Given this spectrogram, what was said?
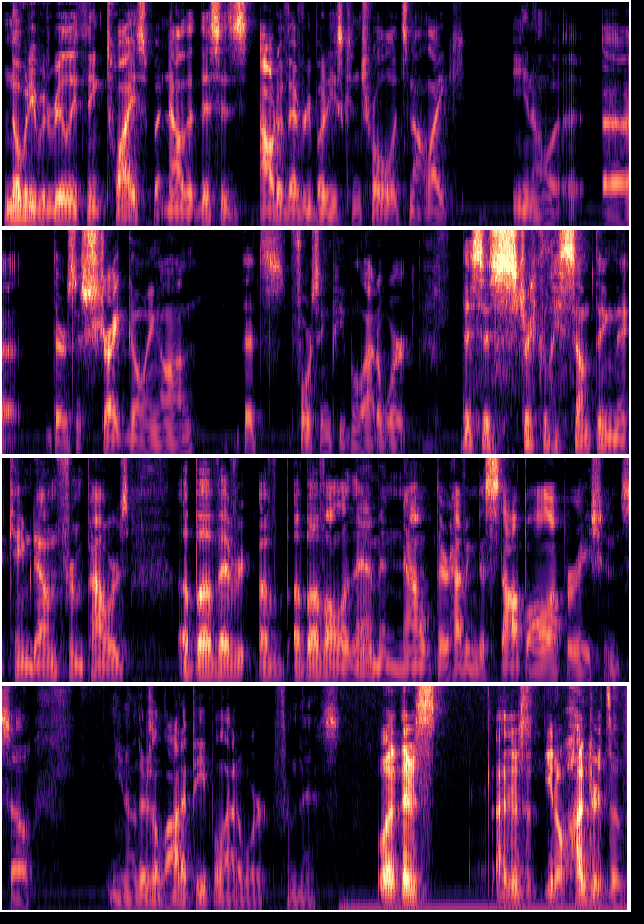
nobody would really think twice but now that this is out of everybody's control it's not like you know uh, uh, there's a strike going on that's forcing people out of work this is strictly something that came down from powers above every of, above all of them and now they're having to stop all operations so you know there's a lot of people out of work from this Well, there's uh, there's you know hundreds of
